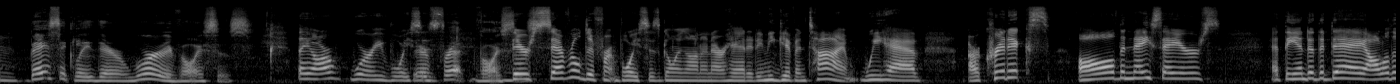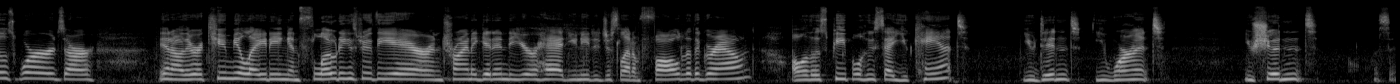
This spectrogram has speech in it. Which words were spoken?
Mm. Basically, they're worry voices. They are worry voices. They're fret voices. There's several different voices going on in our head at any given time. We have our critics, all the naysayers. At the end of the day, all of those words are, you know, they're accumulating and floating through the air and trying to get into your head. You need to just let them fall to the ground. All of those people who say you can't, you didn't, you weren't, you shouldn't, Listen,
